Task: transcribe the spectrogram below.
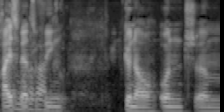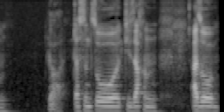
preiswert zu kriegen. Genau, und ähm, ja, das sind so die Sachen. Also,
